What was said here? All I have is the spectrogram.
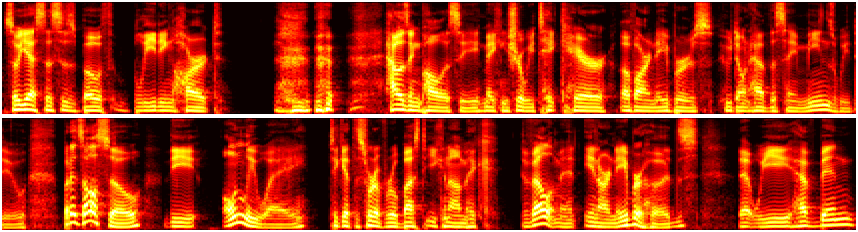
So, yes, this is both bleeding heart housing policy, making sure we take care of our neighbors who don't have the same means we do, but it's also the only way to get the sort of robust economic development in our neighborhoods that we have been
